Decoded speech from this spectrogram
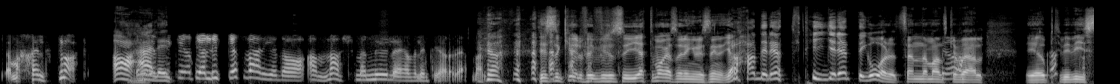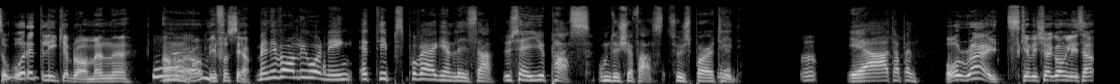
Ja, men självklart. Ja, Jag härligt. tycker att jag lyckas varje dag annars, men nu lär jag väl inte göra det. Men... Det är så kul för vi får så jättemånga som ringer och säger jag hade rätt, 10 rätt igår. Sen när man ska Ja. väl, det är upp till bevis, så går det inte lika bra men eh, ja, ja, vi får se. Men i vanlig ordning, ett tips på vägen Lisa. Du säger ju pass om du kör fast så du sparar tid. Mm. Ja, toppen. All right, ska vi köra igång Lisa?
